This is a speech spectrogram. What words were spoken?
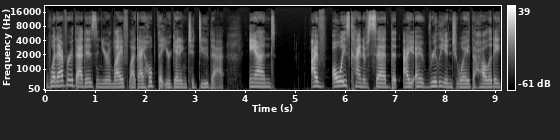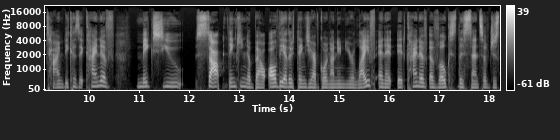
whatever that is in your life. Like, I hope that you're getting to do that. And I've always kind of said that I, I really enjoy the holiday time because it kind of makes you stop thinking about all the other things you have going on in your life and it it kind of evokes this sense of just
